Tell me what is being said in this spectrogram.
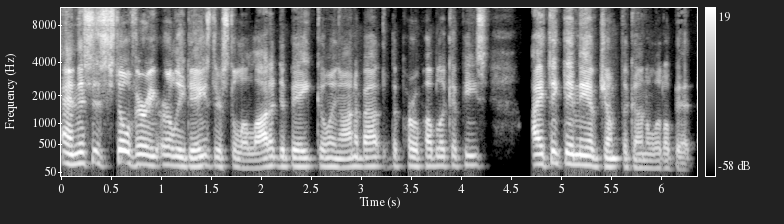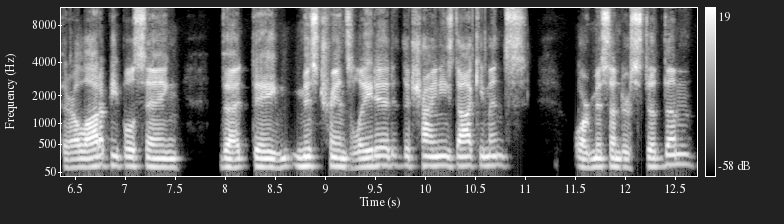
and this is still very early days, there's still a lot of debate going on about the ProPublica piece. I think they may have jumped the gun a little bit. There are a lot of people saying that they mistranslated the Chinese documents or misunderstood them.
